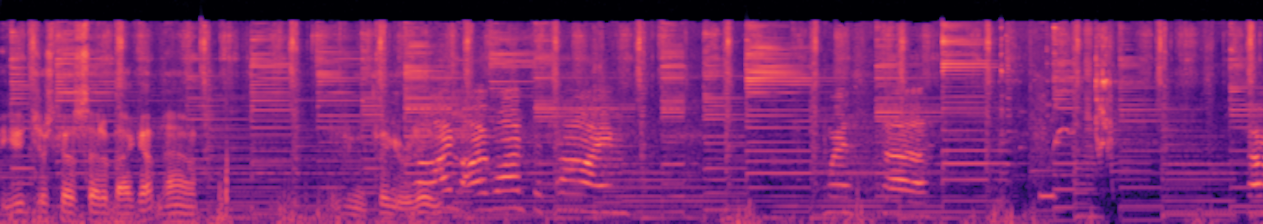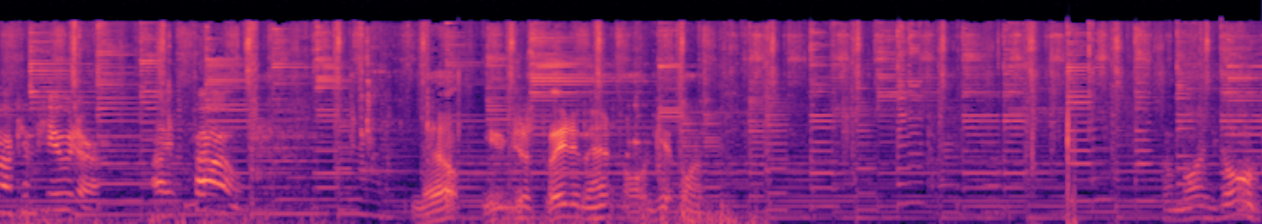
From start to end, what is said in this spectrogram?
you just gotta set it back up now. You can figure it Well, out. I'm, I want the time with uh, from a computer, a phone. Well, you just wait a minute I'll get one. Someone's gone.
